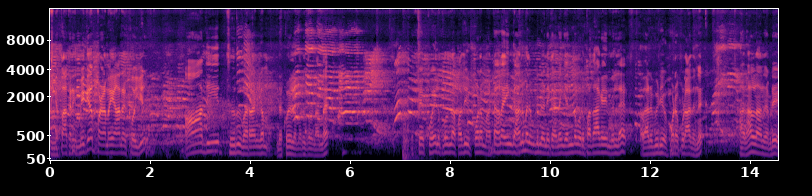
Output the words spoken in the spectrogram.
நீங்கள் பார்க்குறீங்க மிக பழமையான கோயில் ஆதி திருவரங்கம். இந்த கோயிலில் மறுக்கிறோம் நாம இப்போ கோயிலுக்குள்ள நான் பதிவு போட மாட்டேன். ஆனால் இங்கே அனுமதி உண்டுன்னு நினைக்கிறேன். எந்த ஒரு பதாகையும் இல்லை. வேறு வீடியோ போடக்கூடாதுன்னு. அதனால் நான் அப்படியே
